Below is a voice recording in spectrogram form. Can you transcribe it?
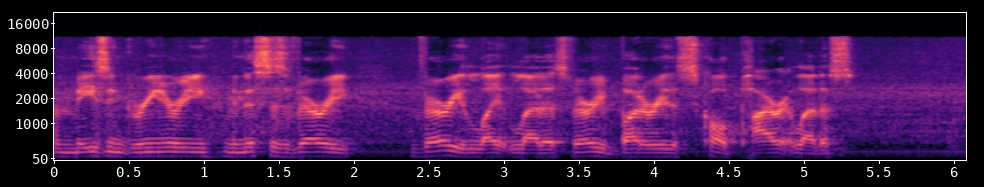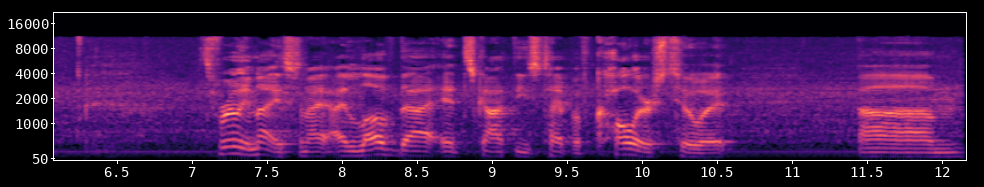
amazing greenery. I mean this is very very light lettuce, very buttery. This is called pirate lettuce. It's really nice and I, I love that it's got these type of colors to it. Um,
